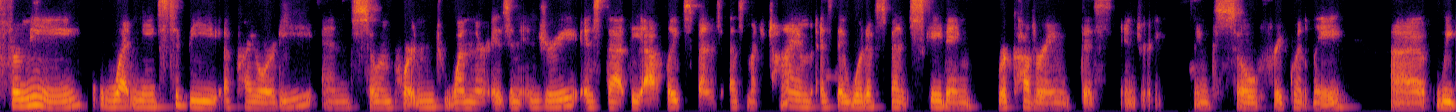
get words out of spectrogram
for me, what needs to be a priority and so important when there is an injury is that the athlete spends as much time as they would have spent skating recovering this injury. I think so frequently uh, we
